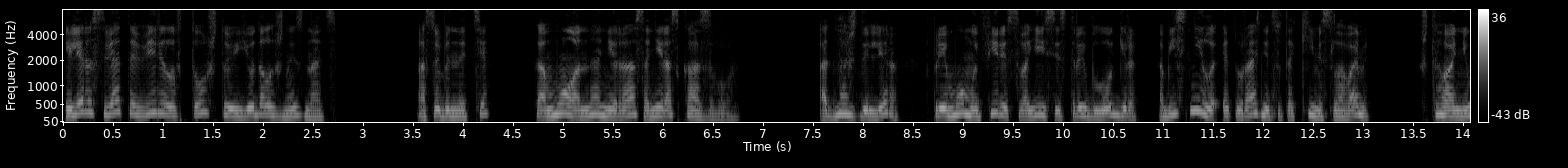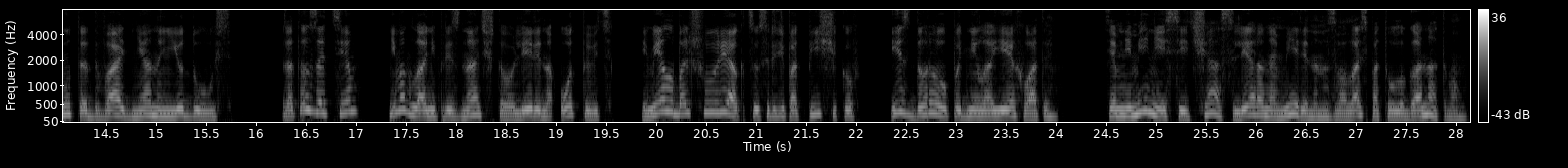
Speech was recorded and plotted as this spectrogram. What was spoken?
и Лера свято верила в то, что ее должны знать. Особенно те, кому она не раз о ней рассказывала. Однажды Лера в прямом эфире своей сестры-блогера объяснила эту разницу такими словами, что Анюта два дня на нее дулась. Зато затем не могла не признать, что Лерина отповедь имела большую реакцию среди подписчиков и здорово подняла ей охваты. Тем не менее, сейчас Лера намеренно назвалась патологоанатомом.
